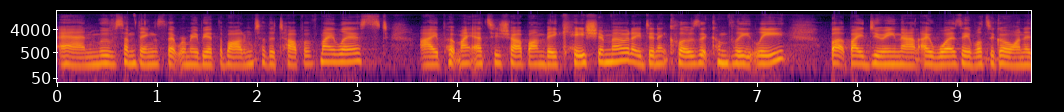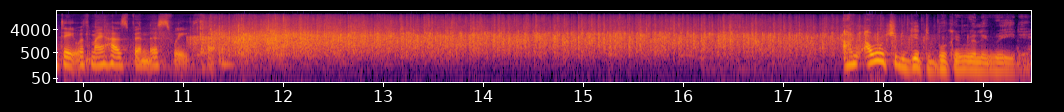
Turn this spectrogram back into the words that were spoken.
and move some things that were maybe at the bottom to the top of my list. I put my Etsy shop on vacation mode. I didn't close it completely, but by doing that, I was able to go on a date with my husband this week. So. I, I want you to get the book and really read it,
